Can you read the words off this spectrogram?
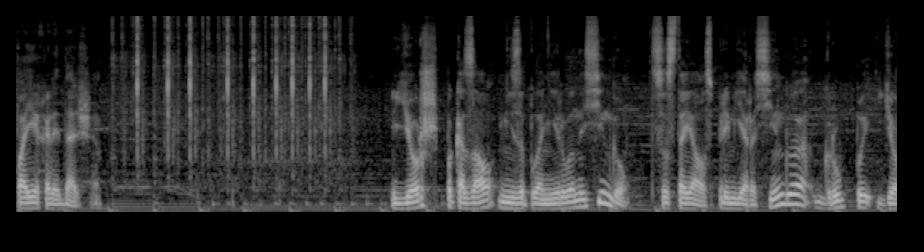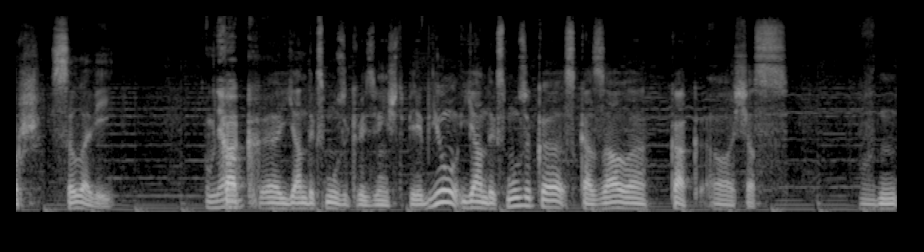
поехали дальше. Йорш показал незапланированный сингл. Состоялась премьера сингла группы Йорш «Соловей». У меня Как Яндекс Музыка, извините, что перебью, Яндекс Музыка сказала, как сейчас в,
